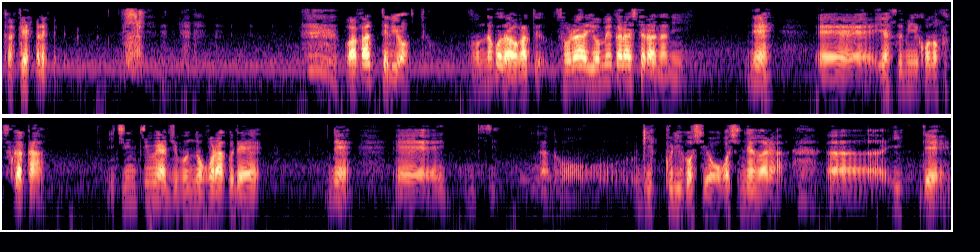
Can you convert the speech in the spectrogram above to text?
かけられ、分かってるよ。そんなことは分かってる。それは嫁からしたら何？ね、えー、休みこの2日間、1日目は自分の娯楽で、ね、えー、あの、ぎっくり腰を押しながら、行って、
